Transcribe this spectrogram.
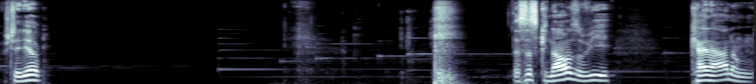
Versteht ihr? Das ist genauso wie, keine Ahnung,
